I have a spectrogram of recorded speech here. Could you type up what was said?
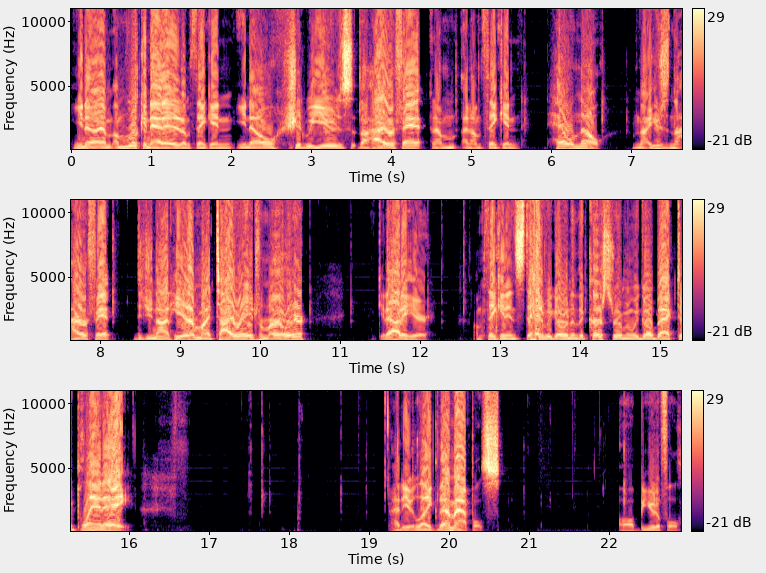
You know, I'm, I'm looking at it and I'm thinking, you know, should we use the Hierophant? And I'm and I'm thinking, hell no. I'm not using the Hierophant. Did you not hear my tirade from earlier? Get out of here. I'm thinking instead we go into the curse room and we go back to plan A. How do you like them apples? Oh, beautiful.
